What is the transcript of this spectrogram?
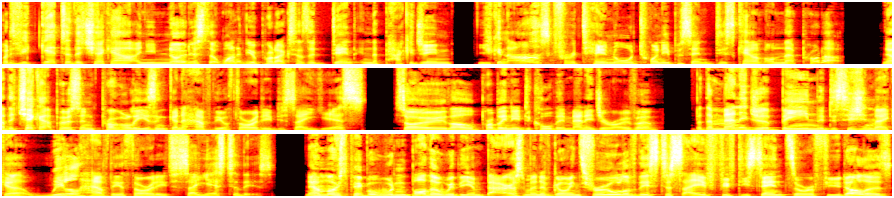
But if you get to the checkout and you notice that one of your products has a dent in the packaging, you can ask for a 10 or 20% discount on that product. Now, the checkout person probably isn't going to have the authority to say yes, so they'll probably need to call their manager over. But the manager, being the decision maker, will have the authority to say yes to this. Now, most people wouldn't bother with the embarrassment of going through all of this to save 50 cents or a few dollars,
